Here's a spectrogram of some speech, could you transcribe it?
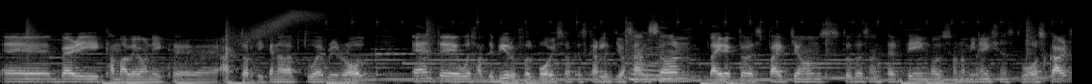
uh, very chameleonic uh, actor. He can adapt to every role. And uh, we have the beautiful voice of Scarlett Johansson, director Spike Jonze, 2013, also nominations to Oscars.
